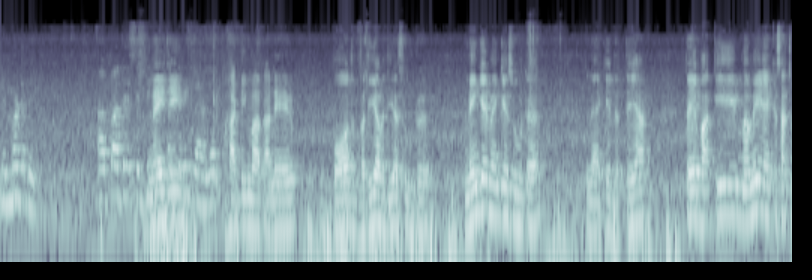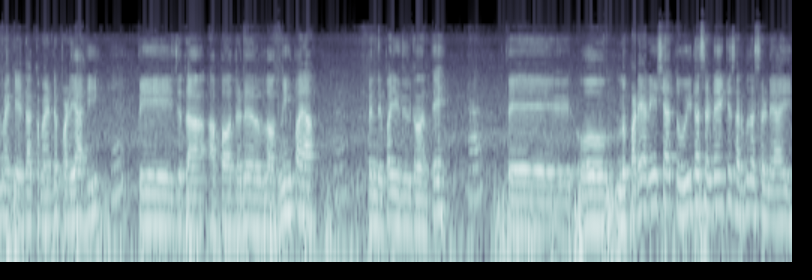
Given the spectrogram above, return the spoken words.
ਲਿਮੜਦੇ। ਆਪਾਂ ਤੇ ਸਿੱਧੀ ਨਹੀਂ ਜੀ ਸਾਡੀ ਮਾਤਾ ਨੇ ਬਹੁਤ ਵਧੀਆ ਵਧੀਆ ਸੂਟ ਮਹਿੰਗੇ ਮਹਿੰਗੇ ਸੂਟ ਲੈ ਕੇ ਦਿੱਤੇ ਆ। ਤੇ ਬਾਕੀ ਮੰਮੀ ਇੱਕ ਸੱਚ ਮੈਂ ਕਿਸੇ ਦਾ ਕਮੈਂਟ ਪੜਿਆ ਸੀ ਹੈਂ? ਵੀ ਜਦਾਂ ਆਪਾਂ ਉਦੋਂ ਵਲੌਗ ਨਹੀਂ ਪਾਇਆ ਪਿੰਦੇ ਭਾਈ ਦੀ ਦੁਕਾਨ ਤੇ। ਹਾਂ। ਤੇ ਉਹ ਮੈਂ ਪੜਿਆ ਨਹੀਂ ਸ਼ਾਇਦ ਤੂੰ ਹੀ ਦੱਸਣ ਡਿਆ ਕਿ ਸਰਬ ਦੱਸਣ ਡਿਆ ਸੀ।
